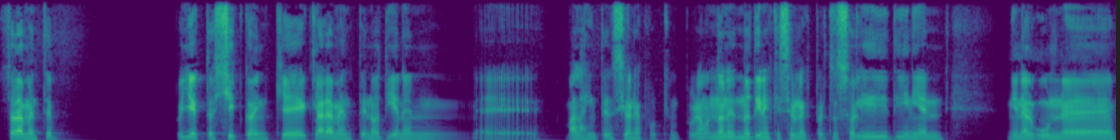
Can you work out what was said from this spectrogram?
solamente proyectos shitcoin que claramente no tienen eh, malas intenciones, porque un programa no, no tienes que ser un experto en Solidity ni en, ni en algún eh,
